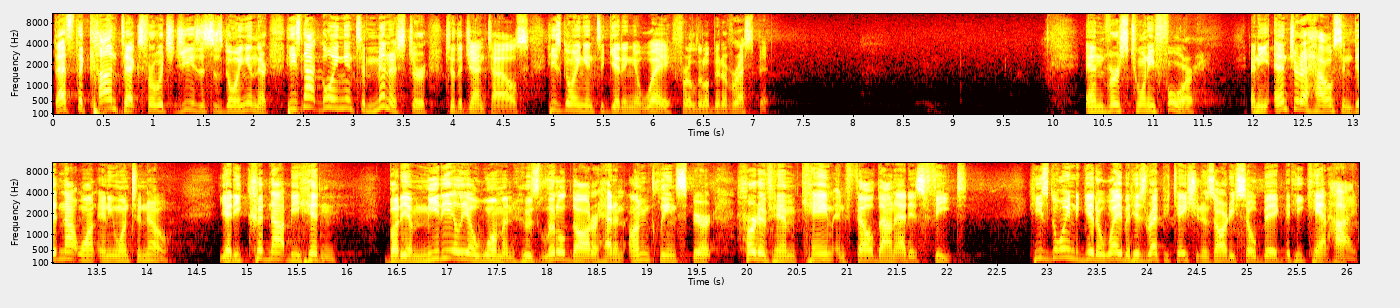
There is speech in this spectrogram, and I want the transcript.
That's the context for which Jesus is going in there. He's not going in to minister to the Gentiles, he's going into getting away for a little bit of respite. And verse 24, and he entered a house and did not want anyone to know, yet he could not be hidden. But immediately a woman whose little daughter had an unclean spirit heard of him, came and fell down at his feet. He's going to get away, but his reputation is already so big that he can't hide.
